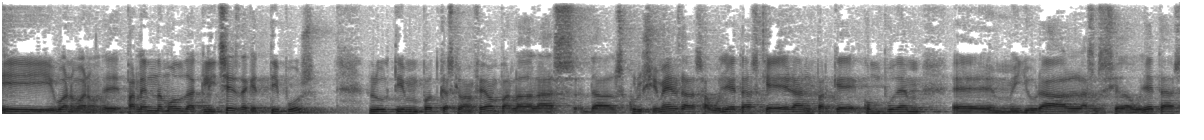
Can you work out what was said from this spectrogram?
I, bueno, bueno, eh, parlem de molt de clichés d'aquest tipus. L'últim podcast que vam fer vam parlar de les, dels cruiximents, de les agulletes, que eren perquè com podem eh, millorar la sensació d'agulletes,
